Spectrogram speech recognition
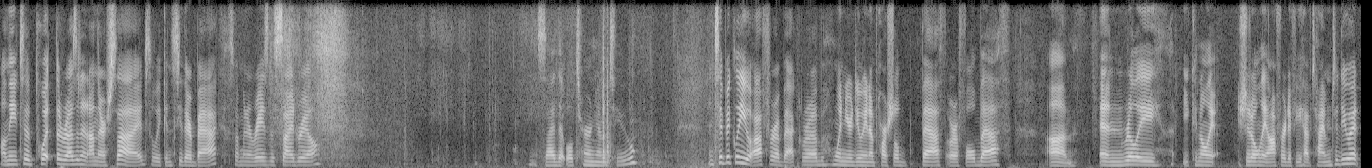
I'll need to put the resident on their side so we can see their back. So I'm going to raise the side rail, the side that we'll turn him to. And typically you offer a back rub when you're doing a partial bath or a full bath. Um, and really you can only, you should only offer it if you have time to do it.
